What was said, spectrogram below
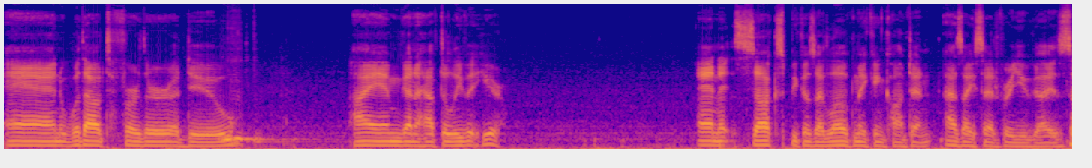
And without further ado, I am going to have to leave it here. And it sucks because I love making content, as I said for you guys.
